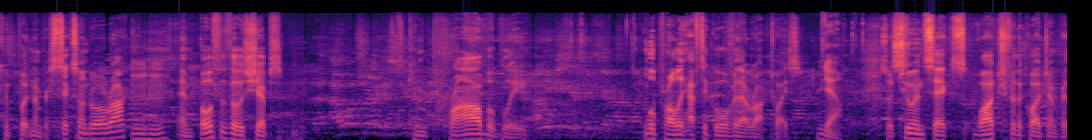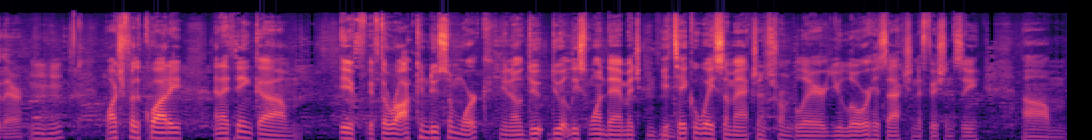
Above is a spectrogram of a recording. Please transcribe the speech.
can put number six onto a rock, Mm-hmm. and both of those ships can probably will probably have to go over that rock twice. Yeah. So two and six. Watch for the quad jumper there. Mm -hmm. Watch for the quaddy, and I think um, if if the rock can do some work, you know, do do at least one damage. Mm-hmm. You take away some actions from Blair. You lower his action efficiency. Um,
